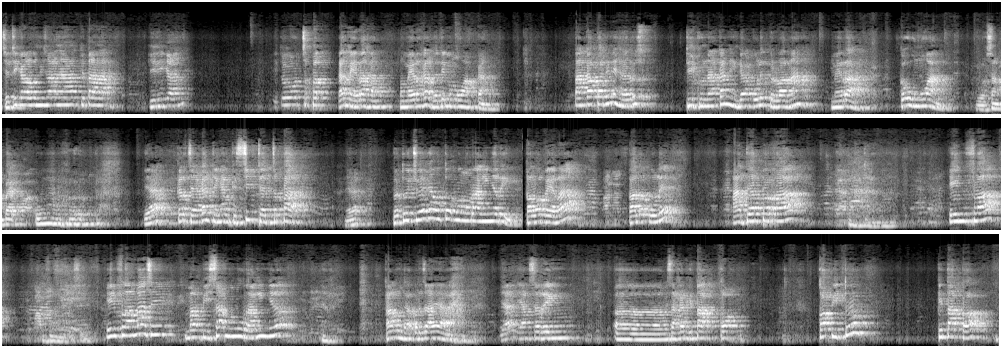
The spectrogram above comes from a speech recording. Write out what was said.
Jadi kalau misalnya kita gini kan, itu cepat kan merah kan, memerah kan berarti menguapkan. Tangkapan ini harus digunakan hingga kulit berwarna merah, keunguan, Wah, sampai ungu. ya kerjakan dengan gesit dan cepat. Ya. Bertujuannya untuk mengurangi nyeri. Kalau merah kalau kulit ada perak. Infla inflamasi. Bisa menguranginya kalau nggak percaya ya yang sering uh, misalkan kita kop kop itu kita kop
